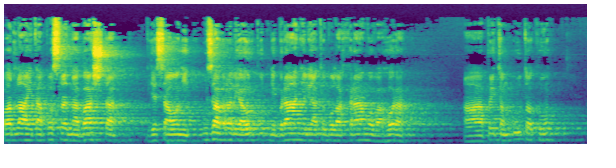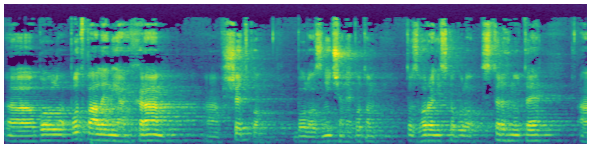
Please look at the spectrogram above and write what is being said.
padla aj tá posledná bašta, kde sa oni uzavreli a urputne bránili, a to bola chrámová hora a pri tom útoku e, bol podpálený aj chrám a všetko bolo zničené. Potom to zhorenisko bolo strhnuté a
